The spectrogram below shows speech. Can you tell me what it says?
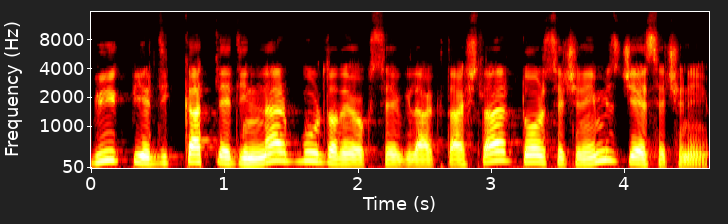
büyük bir dikkatle dinler. Burada da yok sevgili arkadaşlar. Doğru seçeneğimiz C seçeneği.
